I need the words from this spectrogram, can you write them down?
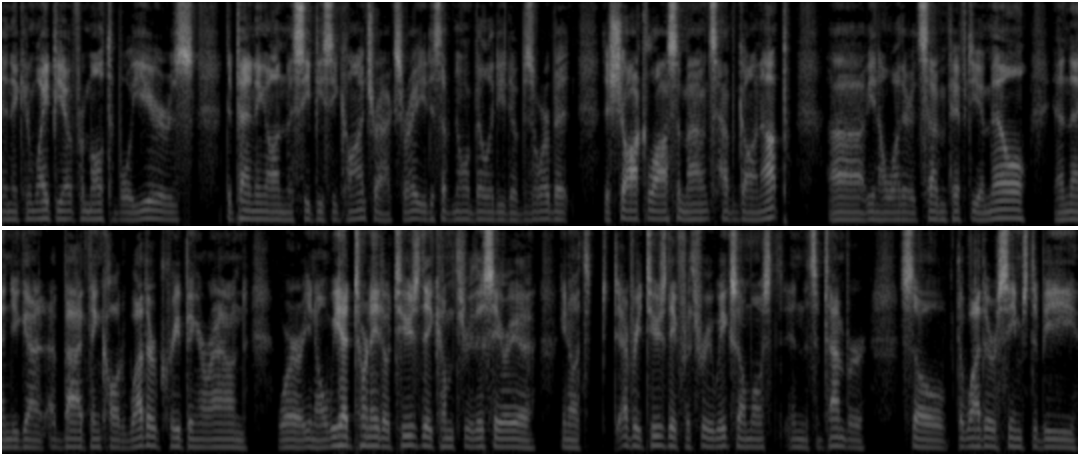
and it can wipe you out for multiple years, depending on the CPC contracts, right? You just have no ability to absorb it. The shock loss amounts have gone up, uh, you know, whether it's 750 a mil, and then you got a bad thing called weather creeping around, where you know we had Tornado Tuesday come through this area, you know, every Tuesday for three weeks almost in September. So the weather seems to be,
